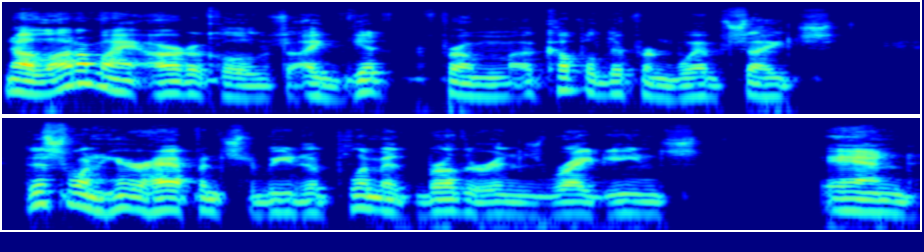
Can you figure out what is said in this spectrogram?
Now, a lot of my articles I get from a couple different websites. This one here happens to be the Plymouth Brethren's writings. And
